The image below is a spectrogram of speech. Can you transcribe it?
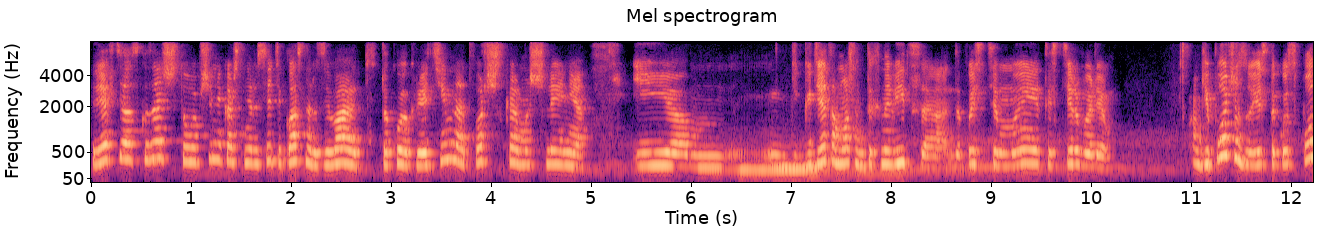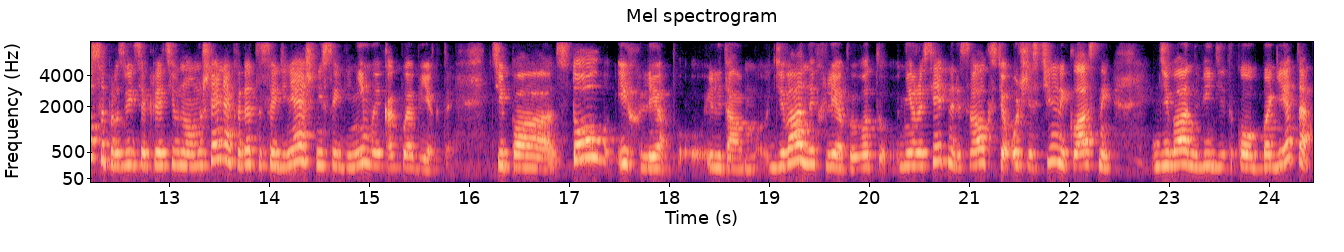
Я хотела сказать, что вообще, мне кажется, нейросети классно развивают такое креативное, творческое мышление, и где-то можно вдохновиться. Допустим, мы тестировали гипотезу, есть такой способ развития креативного мышления, когда ты соединяешь несоединимые как бы объекты, типа стол и хлеб, или там диван и хлеб. И вот нейросеть нарисовала, кстати, очень стильный, классный диван в виде такого багета,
